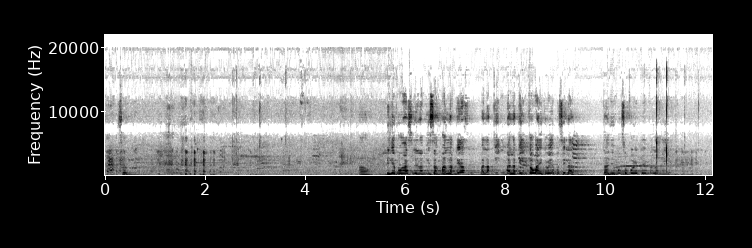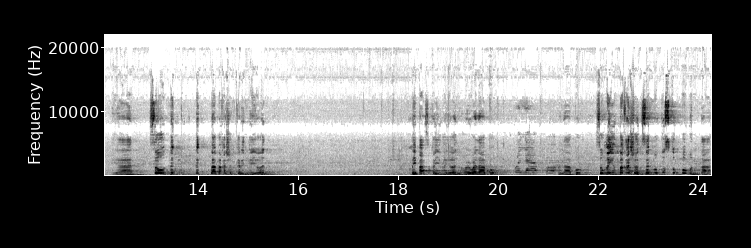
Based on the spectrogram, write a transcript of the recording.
Sorry. Ah, bigyan mo nga sila ng isang malaki, malaking, malaking kaway. Kaway mo sila. Dami mong supporter pala ngayon. Ayan. So, nag, nagbabakasyon ka rin ngayon? May pasok kayo ngayon or wala po? Wala po. So ngayong bakasyon, saan mo gustong pumunta?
